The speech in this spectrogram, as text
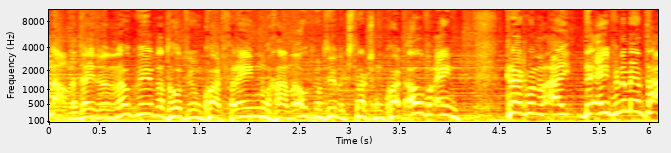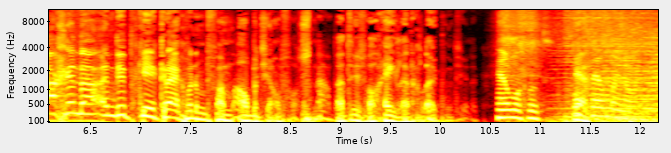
Nou, dat weten we dan ook weer. Dat hoort u om kwart voor één. We gaan ook natuurlijk straks om kwart over één... krijgen we een- de evenementenagenda. En dit keer krijgen we hem van Albert-Jan Vos. Nou, dat is wel heel erg leuk natuurlijk. Helemaal goed. Ja. Helemaal in orde.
